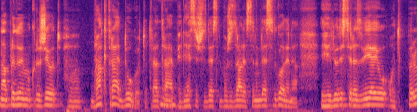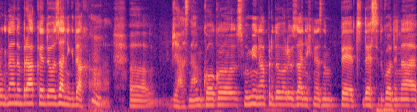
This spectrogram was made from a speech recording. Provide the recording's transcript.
napredujemo kroz život. Brak traje dugo, to treba traje 50, 60, bože zdravlja, 70 godina. I ljudi se razvijaju od prvog dana braka do zadnjeg daha. Hmm. Ona. Uh, ja znam koliko smo mi napredovali u zadnjih, ne znam, 5, 10 godina,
